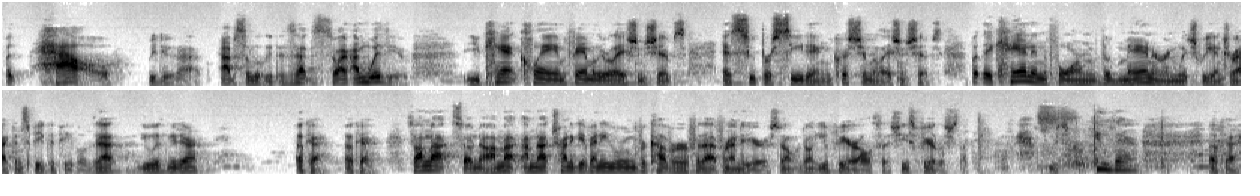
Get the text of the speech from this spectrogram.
But how we do that? Absolutely. That, so I, I'm with you. You can't claim family relationships as superseding Christian relationships, but they can inform the manner in which we interact and speak with people. Is that you with me there? Okay, okay. So I'm not. So no, I'm not. I'm not trying to give any room for cover for that friend of yours. Don't don't you fear, Elsa. She's fearless. She's like, oh, in there. Okay.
